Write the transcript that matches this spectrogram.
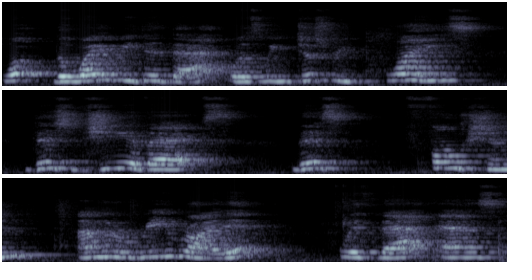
what the way we did that was we just replaced this g of x, this function, I'm going to rewrite it with that as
